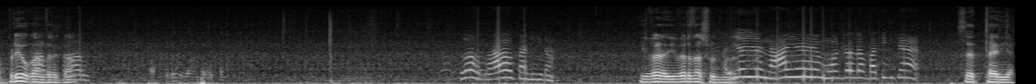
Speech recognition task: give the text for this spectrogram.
அப்படியே உட்காந்துருக்கான் ப்ரோ இவர் இவர் தான் ஷூட் பண்ண. செத்தாரியா.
